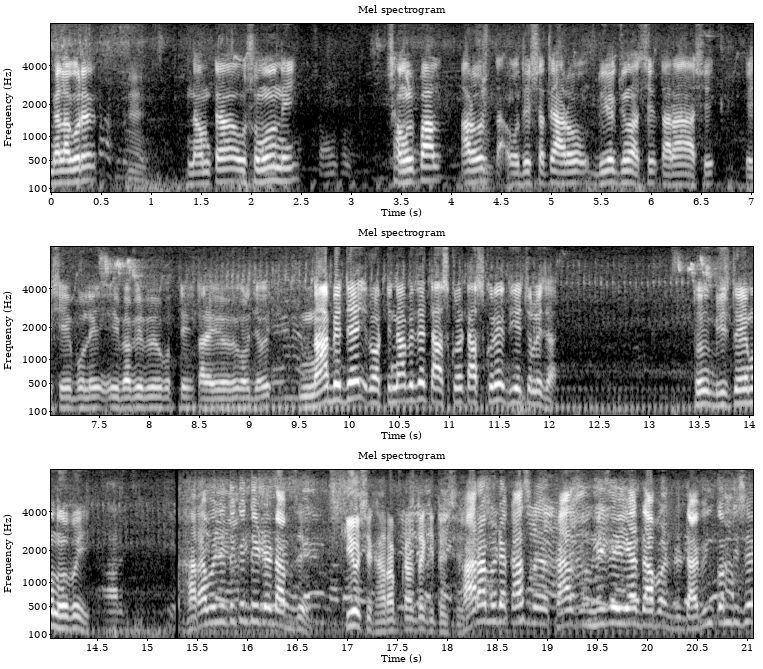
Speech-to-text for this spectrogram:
মেলাঘরের। হ্যাঁ। নামটা ও সময়ও নেই। শ্যামল পাল আরও ওদের সাথে আরও দুই একজন আছে তারা আসে এসে বলে এইভাবে এইভাবে করতে তারা এইভাবে করে যাবে না বেঁধে রডটি না বেঁধে টাচ করে টাচ করে দিয়ে চলে যায়। তো ব্রিজ তো এমন হবেই। আর খারাপ হয়েছে তো কিন্তু এটা ডাবছে কি হয়েছে? খারাপ কাজটা কি হয়েছে? খারাপ এটা কাজ কাজ নিজে ইয়া ডাইভিং কম দিছে।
